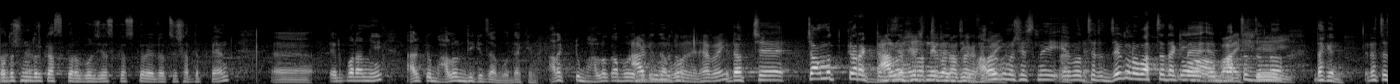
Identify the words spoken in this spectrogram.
কত আচ্ছা। সুন্দর কাজ করা গর্জিয়াস কাজ করা এটা হচ্ছে সাথে প্যান্ট। এরপর আমি আরেকটু ভালোর দিকে যাব দেখেন। আরেকটু ভালো কাপড়ের দিকে যাব। হ্যাঁ? এটা হচ্ছে চমৎকার একটা ভালো শেষ নেই এবার কোনো শেষ নেই। এবার হচ্ছে যে কোনো বাচ্চা দেখলে এর বাচ্চার জন্য দেখেন এটা হচ্ছে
